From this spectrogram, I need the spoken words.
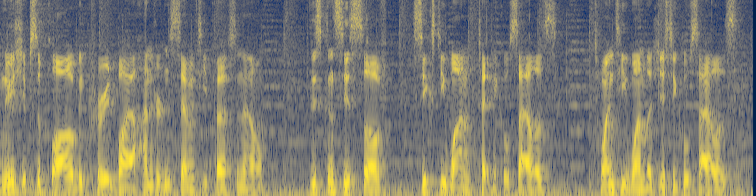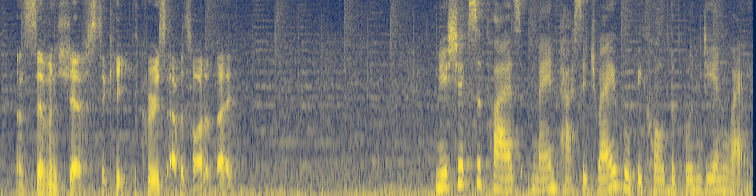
New ship supply will be crewed by 170 personnel. This consists of 61 technical sailors, 21 logistical sailors, and 7 chefs to keep the crew's appetite at bay. New Ship Supply's main passageway will be called the Bundian Way,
